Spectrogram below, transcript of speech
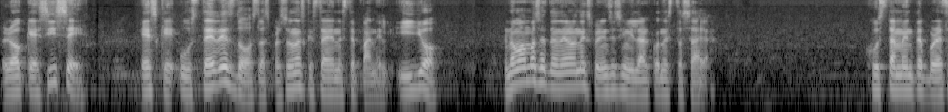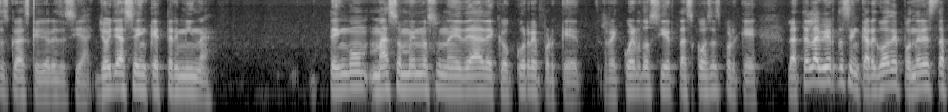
Lo que sí sé es que ustedes dos, las personas que están en este panel, y yo, no vamos a tener una experiencia similar con esta saga. Justamente por estas cosas que yo les decía. Yo ya sé en qué termina. Tengo más o menos una idea de qué ocurre porque recuerdo ciertas cosas porque la tela abierta se encargó de poner esta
